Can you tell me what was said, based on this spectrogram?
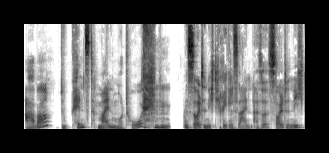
Aber du kennst mein Motto. es sollte nicht die Regel sein. Also es sollte nicht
